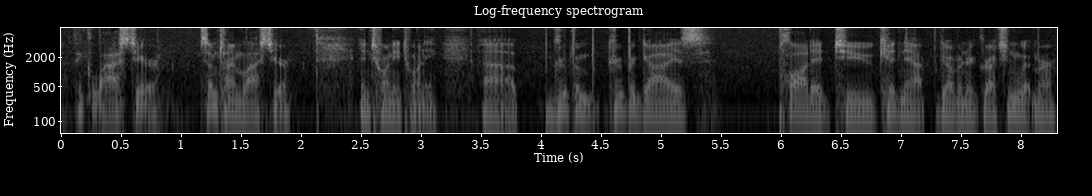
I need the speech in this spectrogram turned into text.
I think last year, sometime last year, in 2020. Uh, group of, group of guys plotted to kidnap Governor Gretchen Whitmer,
